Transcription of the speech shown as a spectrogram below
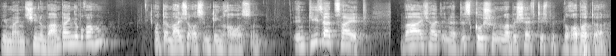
mir mein Schien- und Warnbein gebrochen. Und dann war ich aus dem Ding raus. Und in dieser Zeit war ich halt in der Disco schon immer beschäftigt mit einem Roboter.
